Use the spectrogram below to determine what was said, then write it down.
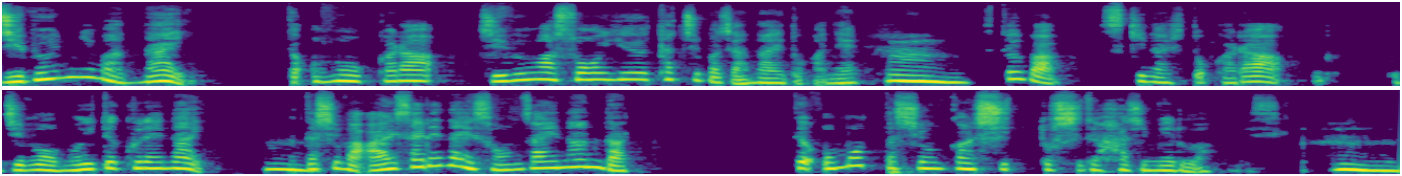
自分にはないって思うから、自分はそういう立場じゃないとかね、うん。例えば好きな人から自分を向いてくれない、うん。私は愛されない存在なんだって思った瞬間嫉妬し始めるわけですよ。うん。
